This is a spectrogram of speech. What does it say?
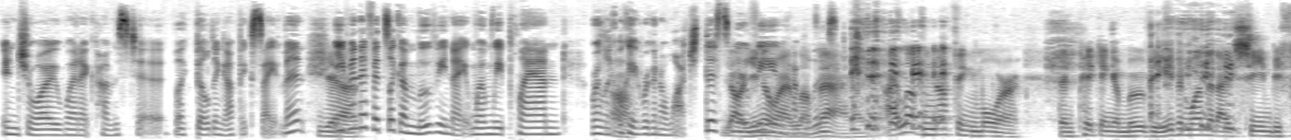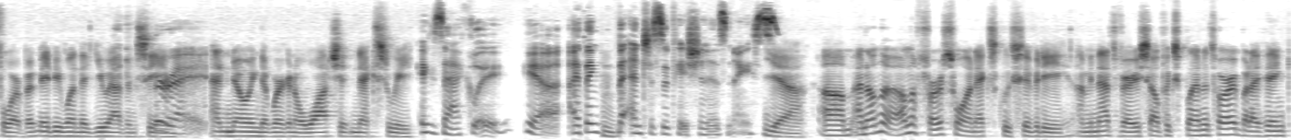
enjoy when it comes to like building up excitement. Yeah. Even if it's like a movie night when we plan, we're like, Oh. okay, we're going to watch this Oh, movie. you know I love that. I, I love nothing more than picking a movie, even one that I've seen before, but maybe one that you haven't seen, Right. and knowing that we're going to watch it next week. exactly. Yeah. I think the anticipation is nice. Hmm. Yeah. Um, and on the on the first one, exclusivity. I mean, that's very self-explanatory. But I think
